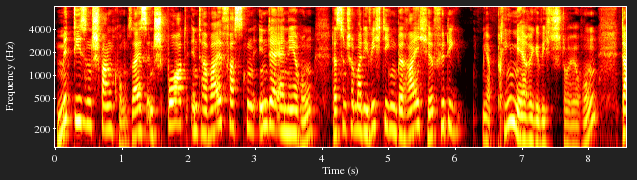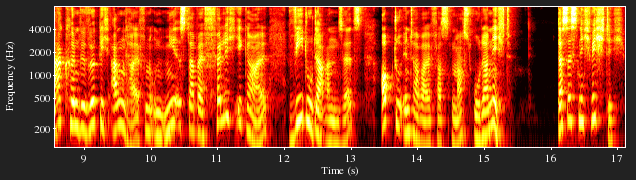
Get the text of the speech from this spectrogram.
mit diesen Schwankungen, sei es in Sport, Intervallfasten, in der Ernährung. Das sind schon mal die wichtigen Bereiche für die ja, primäre Gewichtssteuerung. Da können wir wirklich angreifen und mir ist dabei völlig egal, wie du da ansetzt, ob du Intervallfasten machst oder nicht. Das ist nicht wichtig.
